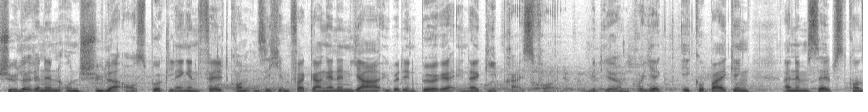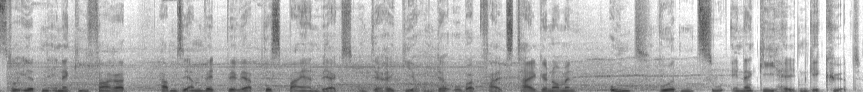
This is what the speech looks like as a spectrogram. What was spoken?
Schülerinnen und Schüler aus Burg-Lengenfeld konnten sich im vergangenen Jahr über den Bürgerenergiepreis freuen. Mit ihrem Projekt Ecobiking, einem selbst konstruierten Energiefahrrad, haben sie am Wettbewerb des Bayernwerks und der Regierung der Oberpfalz teilgenommen und wurden zu Energiehelden gekürt.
